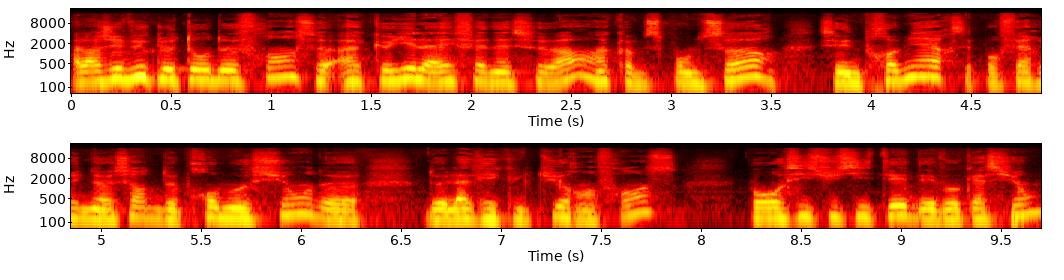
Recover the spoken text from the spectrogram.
Alors j'ai vu que le Tour de France accueillait la FNSEA hein, comme sponsor. C'est une première, c'est pour faire une sorte de promotion de, de l'agriculture en France, pour aussi susciter des vocations.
